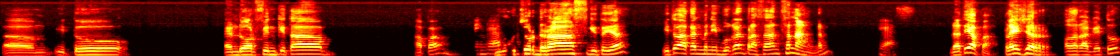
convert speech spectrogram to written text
em, itu endorfin kita apa Tingkat. mengucur deras gitu ya itu akan menimbulkan perasaan senang kan Yes. berarti apa pleasure olahraga itu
